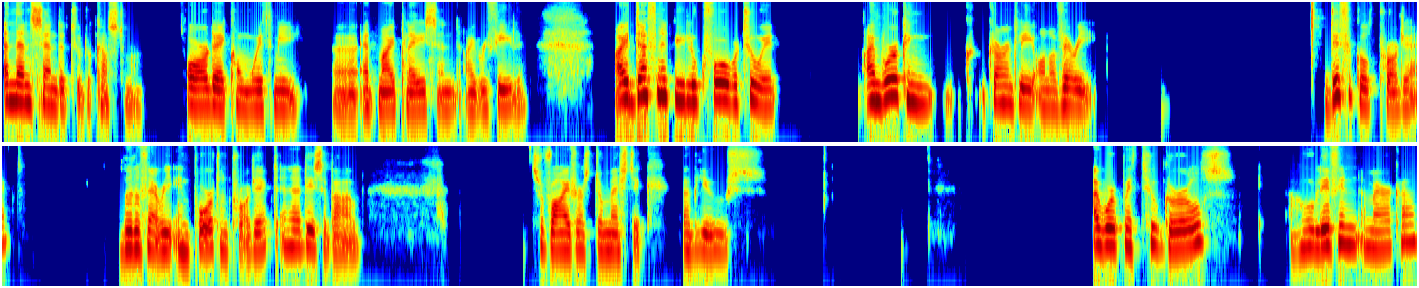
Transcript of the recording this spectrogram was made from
and then send it to the customer, or they come with me uh, at my place and I reveal it. I definitely look forward to it. I'm working c- currently on a very difficult project, but a very important project, and that is about survivors domestic abuse. I work with two girls who live in America.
